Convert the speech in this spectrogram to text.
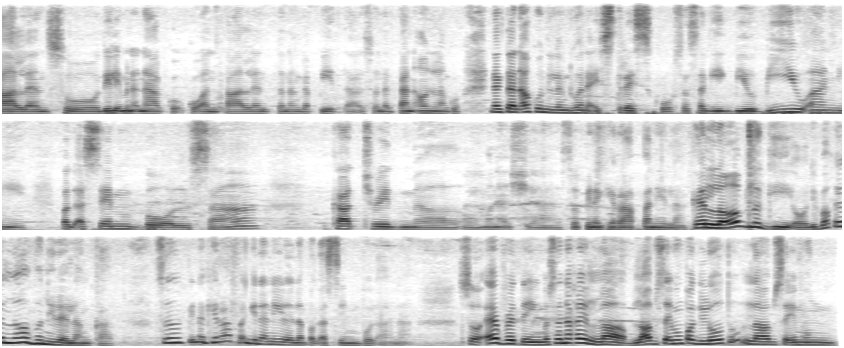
talent. So, dili man na nako ko ang talent na nang dapita. So, nagtanaw na lang ko. Nagtanaw ko nilang duha na stress ko sa sagig biyo-biyo ani pag-assemble sa cat treadmill. Oh, mana siya. So, pinaghirapan nila. Kay love lagi. Oh, di ba? Kay love nila ilang cat. So, pinaghirapan gina nila ilang pag-assemble ana. So, everything, basta na kay love. Love sa imong pagluto, love sa imong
